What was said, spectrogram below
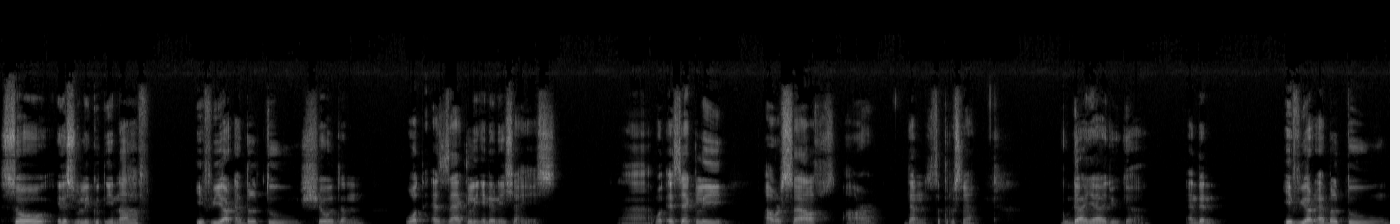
So it is really good enough if we are able to show them what exactly Indonesia is, uh, what exactly ourselves are, dan seterusnya. Budaya juga. And then if we are able to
